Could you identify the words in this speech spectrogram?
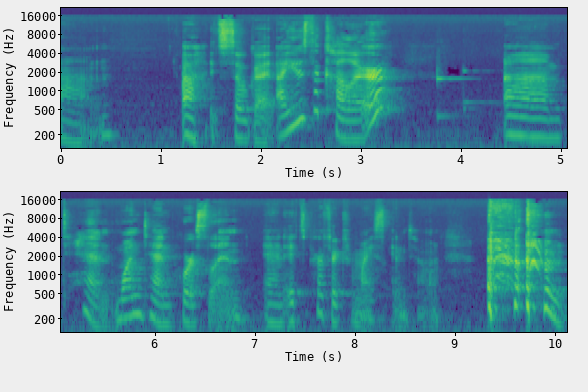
Um, Oh, it's so good. I use the color um, 10, 110 porcelain, and it's perfect for my skin tone.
